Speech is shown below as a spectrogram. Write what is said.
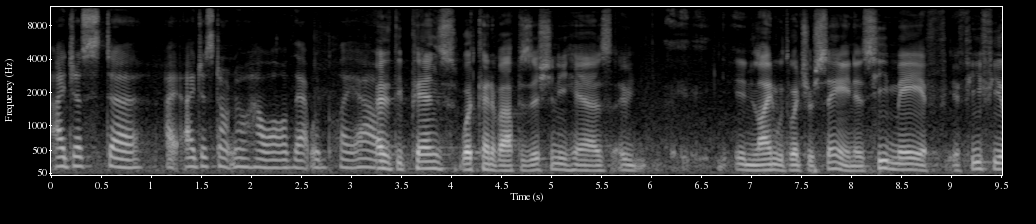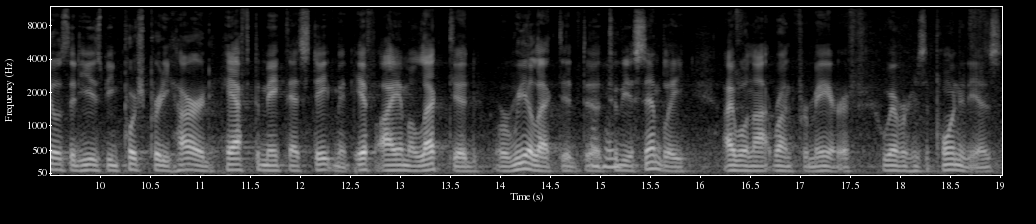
I just, uh, I, I just don't know how all of that would play out. And it depends what kind of opposition he has. I mean, In line with what you're saying, is he may, if, if he feels that he is being pushed pretty hard, have to make that statement. If I am elected or re-elected uh, Mm-hmm. to the assembly, I will not run for mayor. If whoever his opponent is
